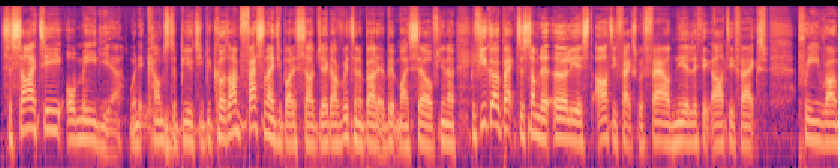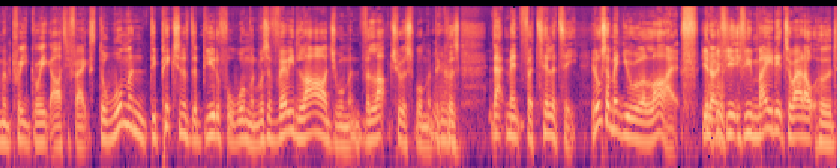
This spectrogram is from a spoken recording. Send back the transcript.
Society or media when it comes to beauty? Because I'm fascinated by this subject. I've written about it a bit myself. You know, if you go back to some of the earliest artifacts we've found, Neolithic artifacts, pre-Roman, pre-Greek artifacts, the woman depiction of the beautiful woman was a very large woman, voluptuous woman, mm-hmm. because that meant fertility. It also meant you were alive. You know, if you if you made it to adulthood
